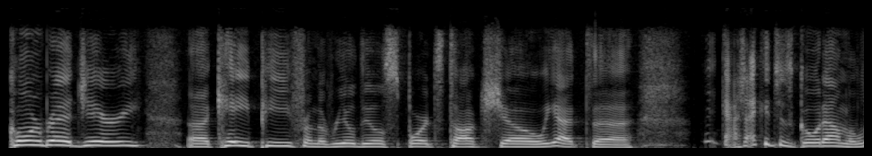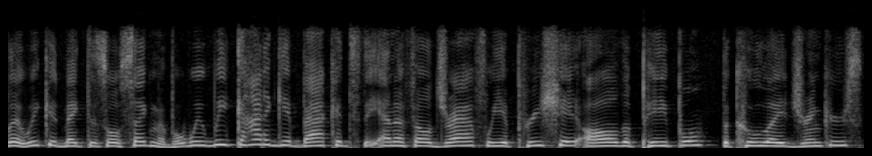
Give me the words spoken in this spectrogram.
Cornbread Jerry, uh, KP from the Real Deal Sports Talk Show. We got uh, gosh, I could just go down the list. We could make this whole segment, but we, we got to get back into the NFL draft. We appreciate all the people, the Kool Aid drinkers.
